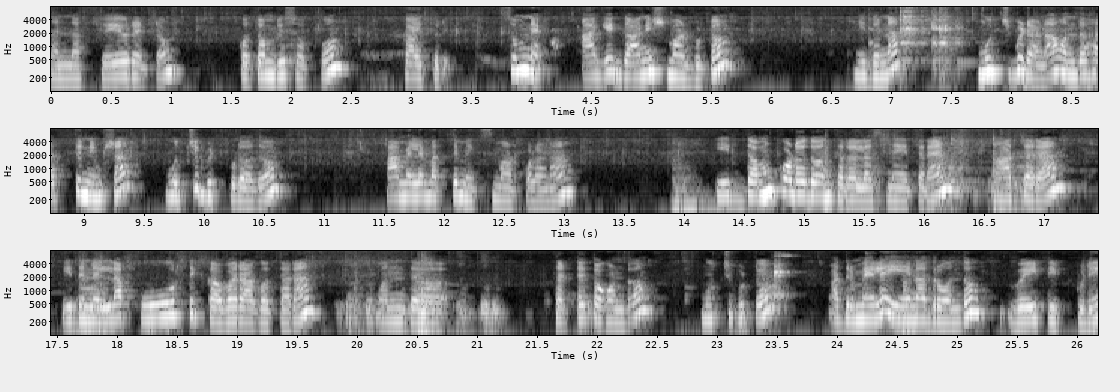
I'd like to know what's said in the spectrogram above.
ನನ್ನ ಫೇವ್ರೆಟ್ಟು ಕೊತ್ತಂಬರಿ ಸೊಪ್ಪು, ಕಾಯ್ತುರಿ. ಸುಮ್ಮನೆ ಹಾಗೆ ಗಾರ್ನಿಷ್ ಮಾಡಿಬಿಟ್ಟು ಇದನ್ನು ಮುಚ್ಚಿಬಿಡೋಣ. ಒಂದು ಹತ್ತು ನಿಮಿಷ ಮುಚ್ಚಿ ಬಿಟ್ಬಿಡೋದು ಆಮೇಲೆ ಮತ್ತೆ ಮಿಕ್ಸ್ ಮಾಡ್ಕೊಳ್ಳೋಣ. ಈ ದಮ್ ಕೊಡೋದು ಅಂತಾರಲ್ಲ ಸ್ನೇಹಿತರೆ, ಆ ಥರ ಇದನ್ನೆಲ್ಲ ಪೂರ್ತಿ ಕವರ್ ಆಗೋ ಥರ ಒಂದು ತಟ್ಟೆ ತಗೊಂಡು ಮುಚ್ಚಿಬಿಟ್ಟು ಅದ್ರ ಮೇಲೆ ಏನಾದರೂ ಒಂದು ವೆಯ್ಟ್ ಇಟ್ಬಿಡಿ.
